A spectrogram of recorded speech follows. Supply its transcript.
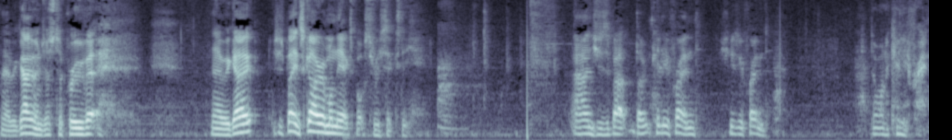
There we go, and just to prove it, there we go. She's playing Skyrim on the Xbox 360. And she's about, don't kill your friend. She's your friend. Don't want to kill your friend.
